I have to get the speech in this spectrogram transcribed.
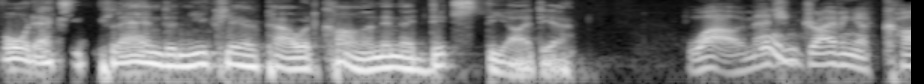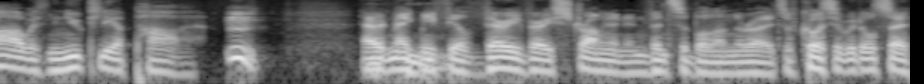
Ford actually planned a nuclear powered car and then they ditched the idea. Wow. Imagine Ooh. driving a car with nuclear power. Mm. That would make me feel very, very strong and invincible on the roads. Of course, it would also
